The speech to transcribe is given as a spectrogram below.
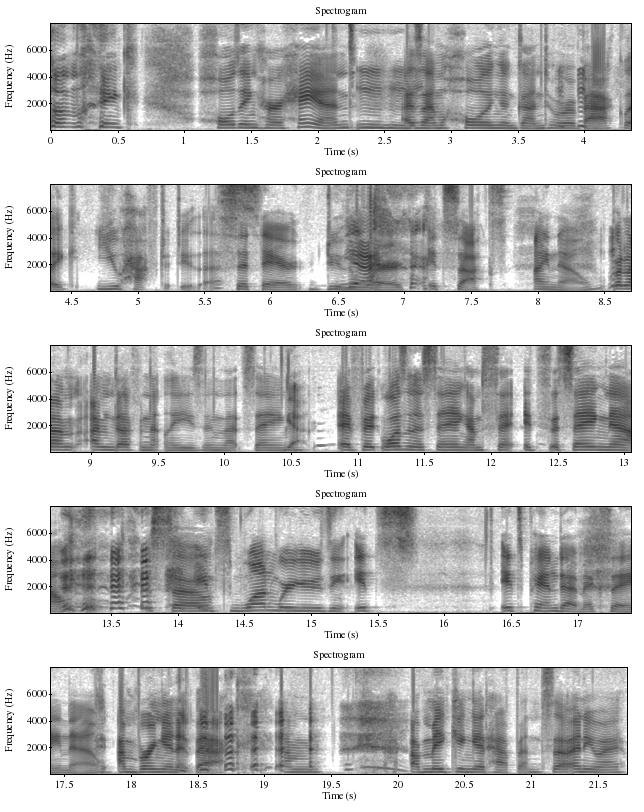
I'm like holding her hand Mm-hmm. as I'm holding a gun to her back, like, you have to do this. Sit there, do the Yeah. work. It sucks. I know. But I'm I'm definitely using that saying. Yeah. If it wasn't a saying, I'm say it's a saying now. so It's one we're using. It's it's pandemic saying now. I'm bringing it back. I'm I'm making it happen. So anyway,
